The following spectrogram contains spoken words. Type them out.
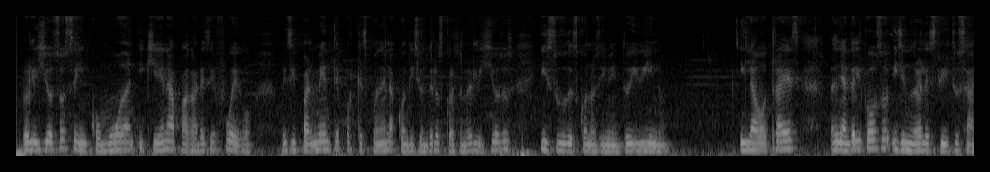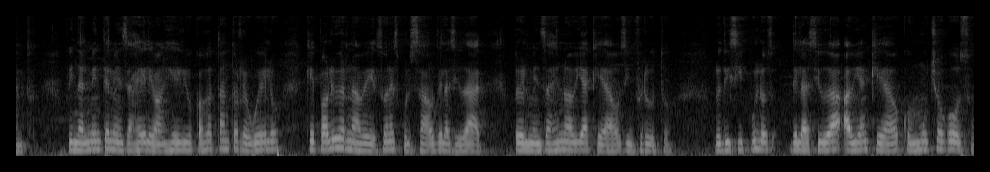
los religiosos se incomodan y quieren apagar ese fuego, principalmente porque exponen la condición de los corazones religiosos y su desconocimiento divino. Y la otra es la señal del gozo y llenura del Espíritu Santo. Finalmente el mensaje del Evangelio causa tanto revuelo que Pablo y Bernabé son expulsados de la ciudad, pero el mensaje no había quedado sin fruto. Los discípulos de la ciudad habían quedado con mucho gozo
